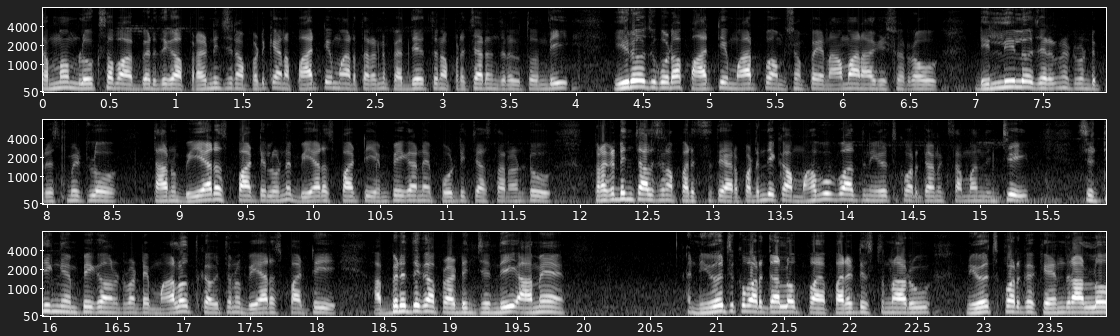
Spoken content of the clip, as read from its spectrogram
ఖమ్మం లోక్సభ అభ్యర్థిగా ప్రకటించినప్పటికీ ఆయన పార్టీ మారతారని పెద్ద ఎత్తున ప్రచారం జరుగుతోంది. ఈరోజు కూడా పార్టీ మార్పు అంశంపై నామా నాగేశ్వరరావు ఢిల్లీలో జరిగినటువంటి ప్రెస్ మీట్లో తాను బీఆర్ఎస్ పార్టీలోనే బీఆర్ఎస్ పార్టీ ఎంపీగానే పోటీ చేస్తానంటూ ప్రకటించాల్సిన పరిస్థితి ఏర్పడింది. ఇక మహబూబాద్ నియోజకవర్గానికి సంబంధించి సిట్టింగ్ ఎంపీగా ఉన్నటువంటి మాలోత్ కవితను బీఆర్ఎస్ పార్టీ అభ్యర్థిగా ప్రకటించింది. ఆమె నియోజకవర్గాల్లో ప పర్యటిస్తున్నారు. నియోజకవర్గ కేంద్రాల్లో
